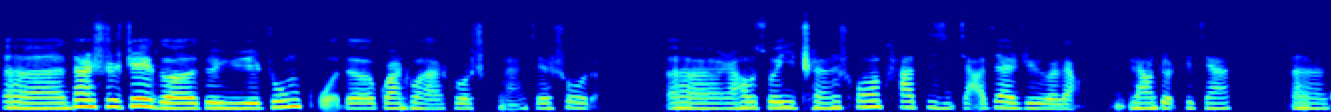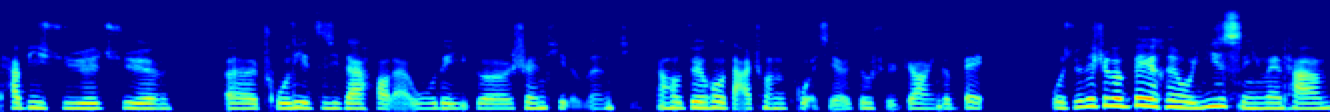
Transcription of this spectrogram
呃，但是这个对于中国的观众来说是很难接受的。呃，然后所以陈冲他自己夹在这个两两者之间，嗯，他必须去呃处理自己在好莱坞的一个身体的问题，然后最后达成的妥协就是这样一个背。我觉得这个背很有意思，因为它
